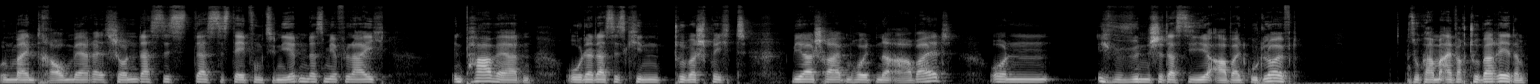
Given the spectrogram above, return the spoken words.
und mein Traum wäre es schon, dass das, dass das Date funktioniert und dass wir vielleicht ein Paar werden. Oder dass das Kind drüber spricht, wir schreiben heute eine Arbeit und ich wünsche, dass die Arbeit gut läuft. So kann man einfach drüber reden.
